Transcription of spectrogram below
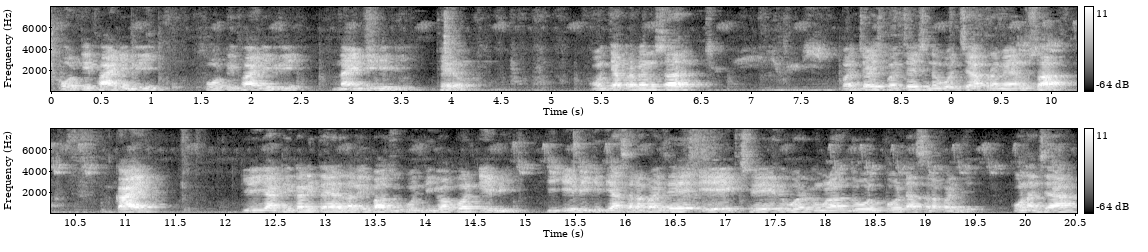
forty five degree forty five degree ninety degree theorem. कोणत्या प्रमेयानुसार? पंचेचाळीस पंचेचाळीस नव्वदच्या प्रमेयानुसार. काय? की या ठिकाणी तयार झालेली बाजू कोणती? घेऊ आपण ए बी. ती ए बी किती असायला पाहिजे? एक छेद वर्गमुळात दोन पट असायला पाहिजे. कोणाच्या?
